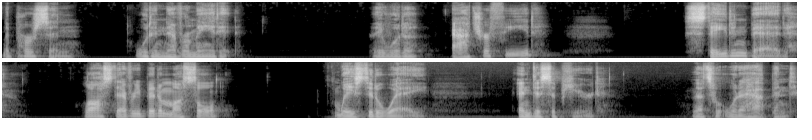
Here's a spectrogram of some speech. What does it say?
the person would have never made it. They would have atrophied, stayed in bed, lost every bit of muscle, wasted away, and disappeared. That's what would have happened.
